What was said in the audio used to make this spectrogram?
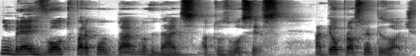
e em breve volto para contar novidades a todos vocês. Até o próximo episódio.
